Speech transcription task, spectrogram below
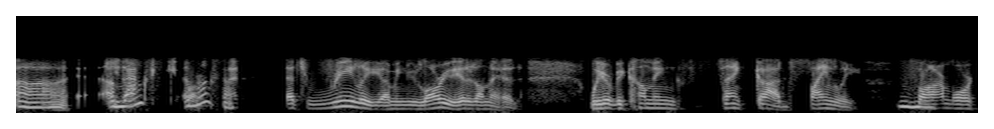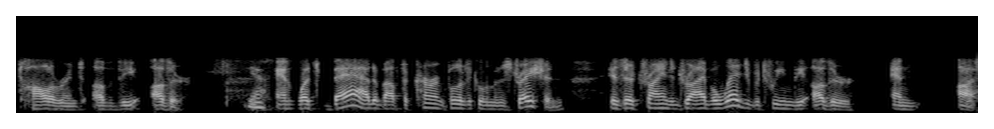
uh, amongst amongst us. That, that's really, I mean, you, Laura, you hit it on the head. We are becoming, thank God, finally, mm-hmm. far more tolerant of the other. Yes. And what's bad about the current political administration is they're trying to drive a wedge between the other and us.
